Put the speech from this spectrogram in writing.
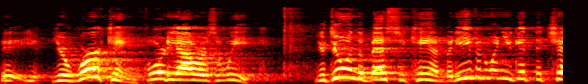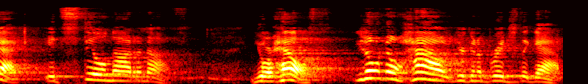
You're working 40 hours a week. You're doing the best you can, but even when you get the check, it's still not enough. Your health, you don't know how you're going to bridge the gap.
